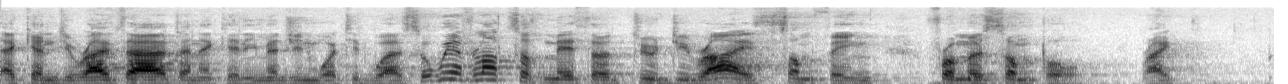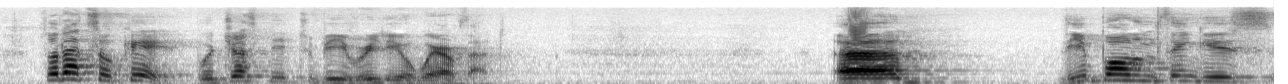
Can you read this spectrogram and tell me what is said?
I can derive that and I can imagine what it was. So we have lots of methods to derive something from a sample, right? So that's okay. We just need to be really aware of that. Um, the important thing is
